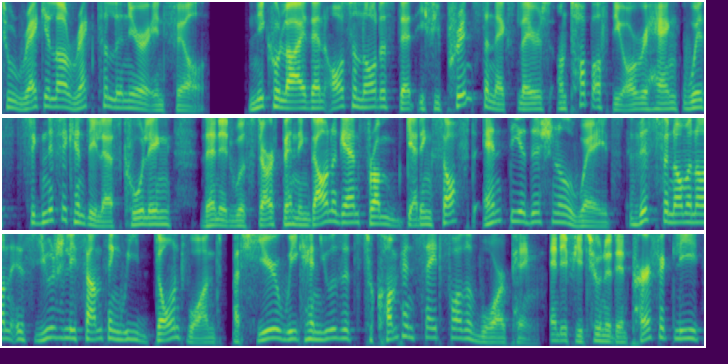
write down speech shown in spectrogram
to regular rectilinear infill. Nicolai then also noticed that if he prints the next layers on top of the overhang with significantly less cooling, then it will start bending down again from getting soft and the additional weight. This phenomenon is usually something we don't want, but here we can use it to compensate for the warping. And if you tune it in perfectly,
